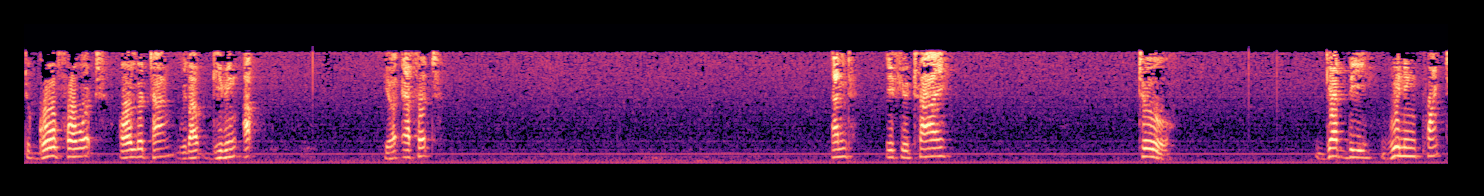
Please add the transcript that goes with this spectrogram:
to go forward all the time without giving up your effort. And if you try to get the winning point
